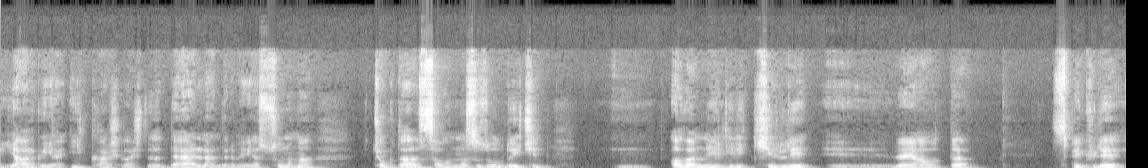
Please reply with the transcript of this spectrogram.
yargıya, ilk karşılaştığı değerlendirmeye, sunuma çok daha savunmasız olduğu için alanla ilgili kirli veyahut da speküle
